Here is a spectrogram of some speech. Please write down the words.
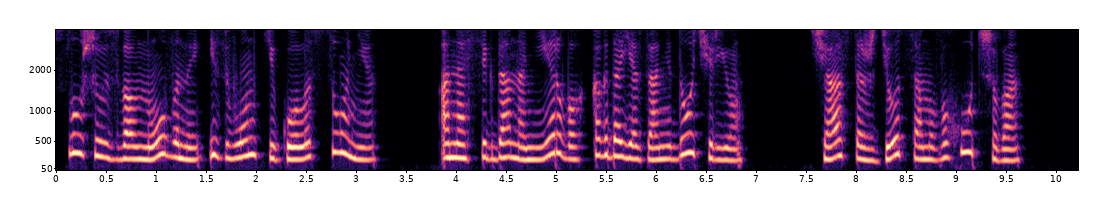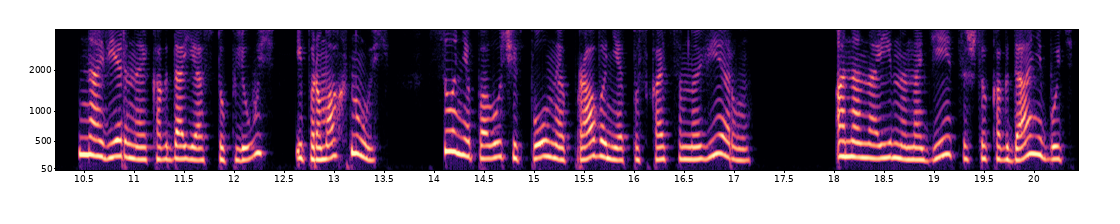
Слушаю взволнованный и звонкий голос Сони. Она всегда на нервах, когда я занят дочерью. Часто ждет самого худшего. Наверное, когда я оступлюсь и промахнусь, Соня получит полное право не отпускать со мной Веру. Она наивно надеется, что когда-нибудь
